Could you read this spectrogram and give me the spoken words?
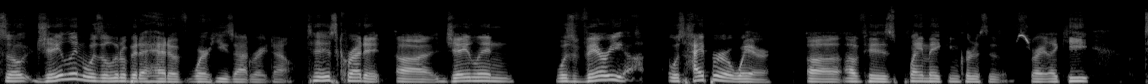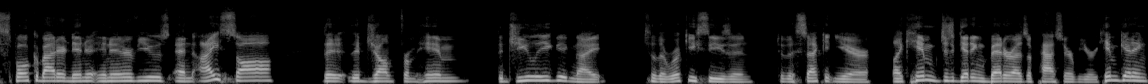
So Jalen was a little bit ahead of where he's at right now. To his credit, uh, Jalen was very was hyper aware uh, of his playmaking criticisms. Right, like he spoke about it in, in interviews, and I saw the the jump from him, the G League Ignite, to the rookie season to the second year. Like him just getting better as a passer year. Him getting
